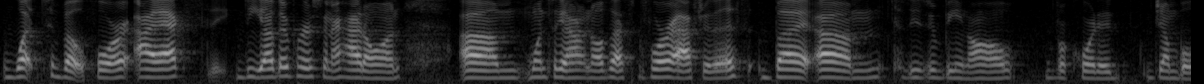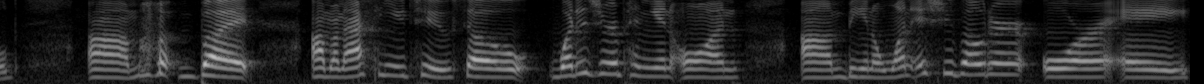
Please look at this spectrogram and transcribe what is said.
what to vote for? I asked the other person I had on um, once again, I don't know if that's before or after this, but because um, these are being all recorded, jumbled. Um, but um, I'm asking you too. So, what is your opinion on um, being a one-issue voter or a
